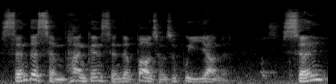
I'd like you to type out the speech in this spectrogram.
神的审判跟神的报酬是不一样的。神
